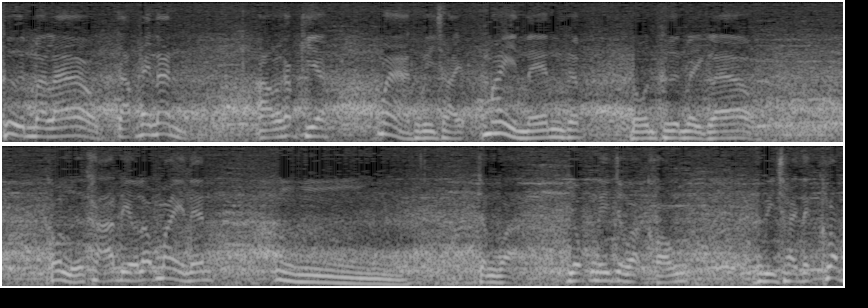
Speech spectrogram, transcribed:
คืนมาแล้วจับให้นั่น เอาแล้วครับเคลียร์แม่ทวีชัยไม่เน้นครับ โดนคืนไปอีกแล้วเขาเหลือขาเดียวแล้วไม่เน้น อือหือจังหวะยกนี้จังหวะของทวีชัยเนี่ยคล่อม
